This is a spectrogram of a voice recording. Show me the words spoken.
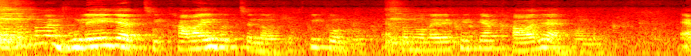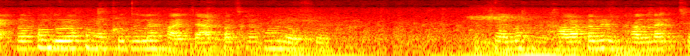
কত সময় ভুলেই যাচ্ছি, খাওয়াই হচ্ছে না ওষুধ, কী করব? এত মনে রেখে কি আর খাওয়া যায়? বলো। একরকম, দুরকম ওষুধ হলে হয়, চার পাঁচ রকমের ওষুধ। চলো হাওয়াটা বেশ ভালো লাগছে।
